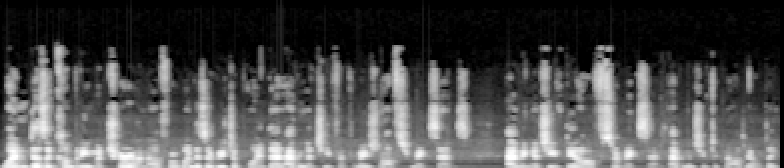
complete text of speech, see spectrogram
when does a company mature enough, or when does it reach a point that having a chief information officer makes sense? Having a chief data officer makes sense. Having a chief technology officer, like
